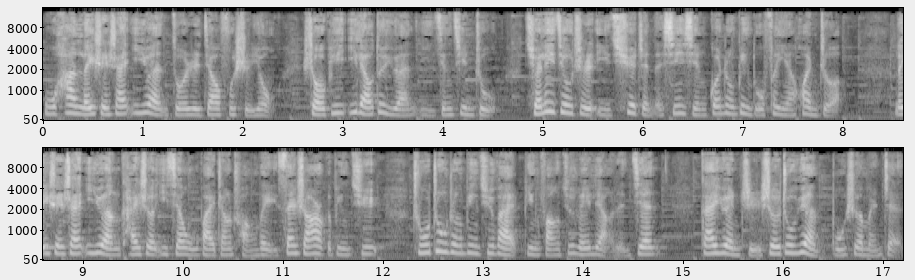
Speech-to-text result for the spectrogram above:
武汉雷神山医院昨日交付使用，首批医疗队员已经进驻，全力救治已确诊的新型冠状病毒肺炎患者。雷神山医院开设一千五百张床位，三十二个病区，除重症病区外，病房均为两人间。该院只设住院，不设门诊。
